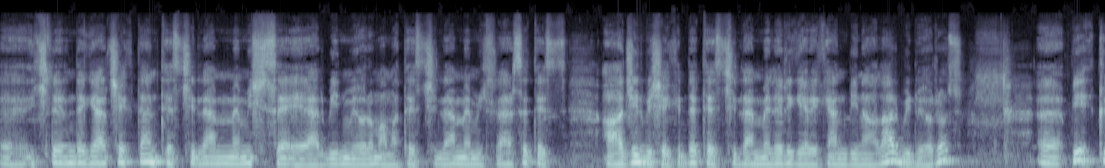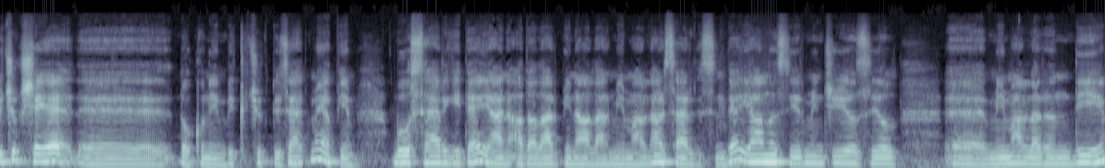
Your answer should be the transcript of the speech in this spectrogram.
e, içlerinde gerçekten tescillenmemişse eğer bilmiyorum ama tescillenmemişlerse tes, acil bir şekilde tescillenmeleri gereken binalar biliyoruz. Ee, bir küçük şeye e, dokunayım, bir küçük düzeltme yapayım. Bu sergide yani Adalar, Binalar, Mimarlar sergisinde yalnız 20. yüzyıl e, mimarların değil,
